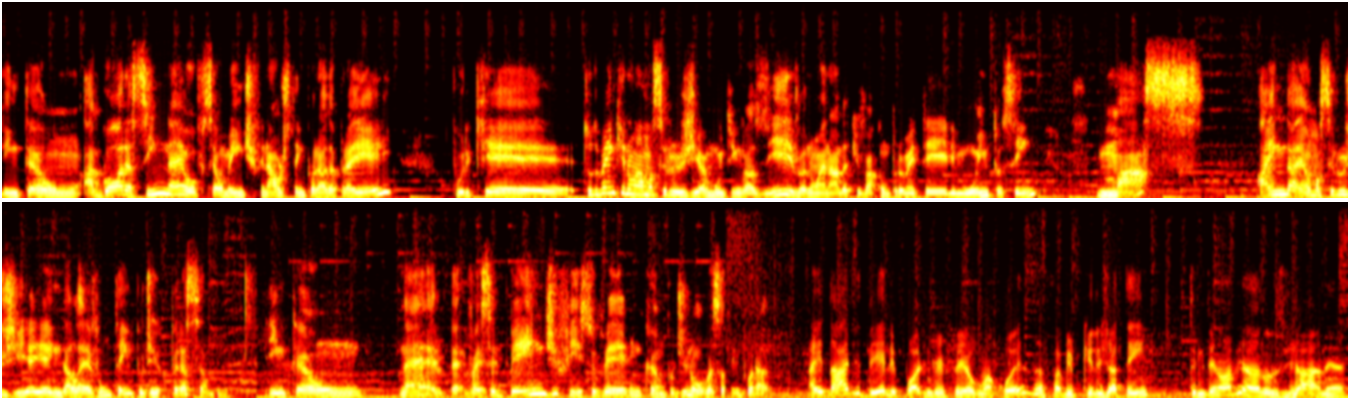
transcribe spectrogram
Então, agora sim, né, oficialmente final de temporada para ele, porque tudo bem que não é uma cirurgia muito invasiva, não é nada que vá comprometer ele muito assim, mas ainda é uma cirurgia e ainda leva um tempo de recuperação. Então, né, vai ser bem difícil ver ele em campo de novo essa temporada. A idade dele pode interferir alguma coisa, Fabi? Porque ele já tem 39 anos já, né?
